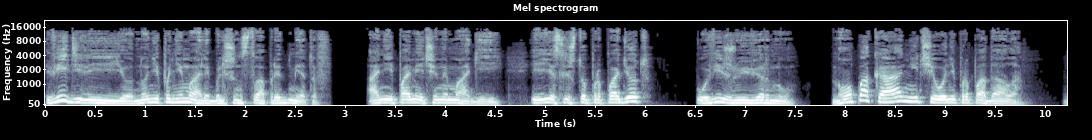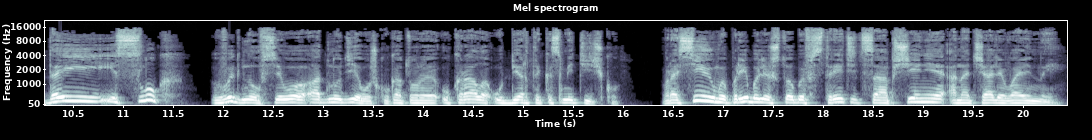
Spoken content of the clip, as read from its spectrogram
видели ее, но не понимали большинства предметов. Они помечены магией, и если что пропадет, увижу и верну. Но пока ничего не пропадало. Да и из слуг выгнал всего одну девушку, которая украла у Берты косметичку. В Россию мы прибыли, чтобы встретить сообщение о начале войны.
